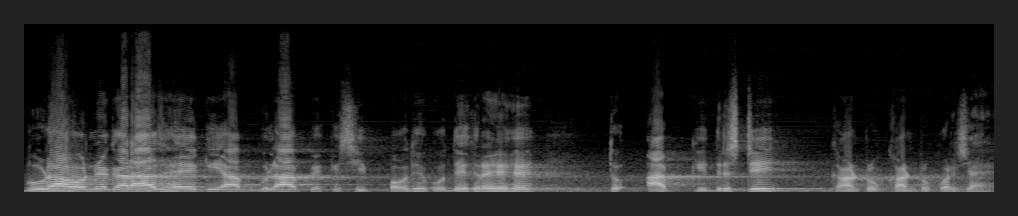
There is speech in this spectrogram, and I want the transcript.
बूढ़ा होने का राज है कि आप गुलाब के किसी पौधे को देख रहे हैं तो आपकी दृष्टि कांटों कांटों पर जाए।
